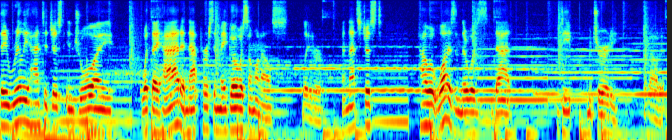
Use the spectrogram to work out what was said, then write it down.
they really had to just enjoy what they had and that person may go with someone else later and that's just how it was and there was that deep maturity about it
